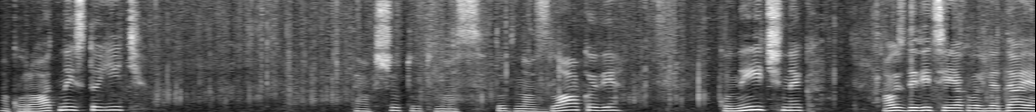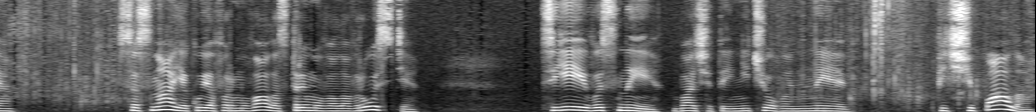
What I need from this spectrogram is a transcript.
Акуратний стоїть. Так, що тут у нас? Тут у нас злакові, коничник. А ось дивіться, як виглядає сосна, яку я формувала, стримувала в рості. Цієї весни, бачите, нічого не підщипала,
